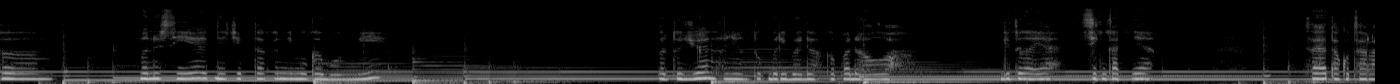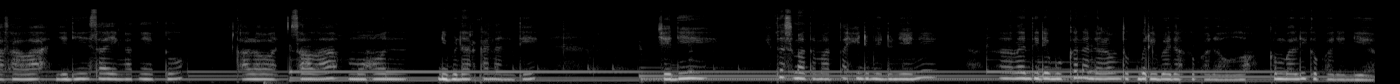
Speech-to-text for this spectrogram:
Um, manusia diciptakan di muka bumi bertujuan hanya untuk beribadah kepada Allah. Gitulah ya singkatnya. Saya takut salah-salah jadi saya ingatnya itu kalau salah mohon dibenarkan nanti. Jadi kita semata-mata hidup di dunia ini lain tidak bukan adalah untuk beribadah kepada Allah, kembali kepada Dia.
